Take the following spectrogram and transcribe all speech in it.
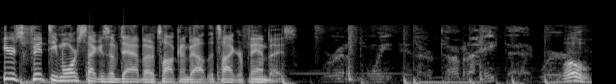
Here's 50 more seconds of Dabo talking about the Tiger fan base. We're at a point in our time, and I hate that, where Whoa.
